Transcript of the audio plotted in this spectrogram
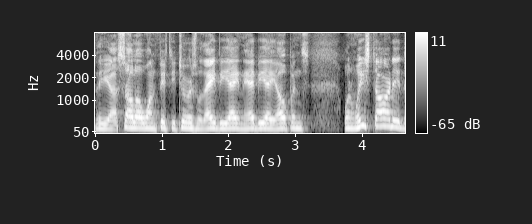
the uh, solo 150 tours with ABA and the ABA Opens. When we started.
